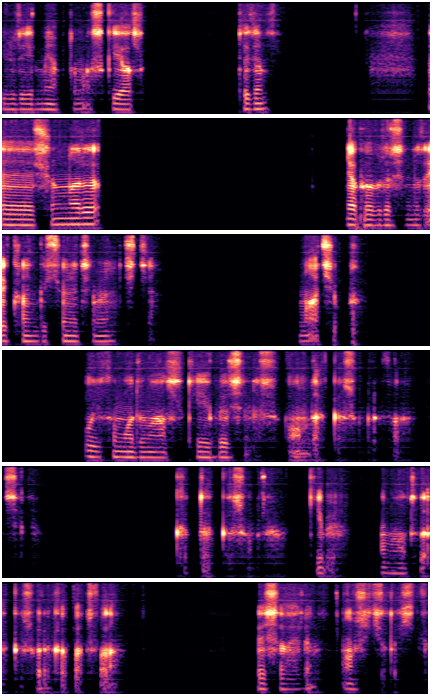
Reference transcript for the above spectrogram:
%20 yaptım. Askıya al dedim. Ee, şunları yapabilirsiniz. Ekran güç yönetimi işte. Bunu açıp uyku modunu al diyebilirsiniz. 10 dakika sonra falan. 40 dakika sonra gibi. 16 dakika sonra kapat falan. Vesaire. 18 dakika,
